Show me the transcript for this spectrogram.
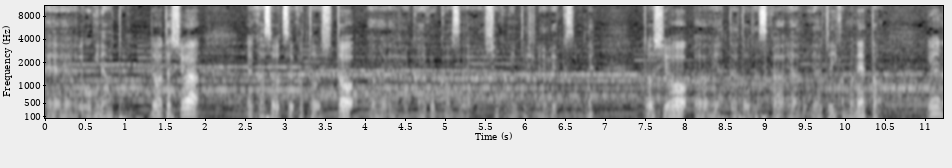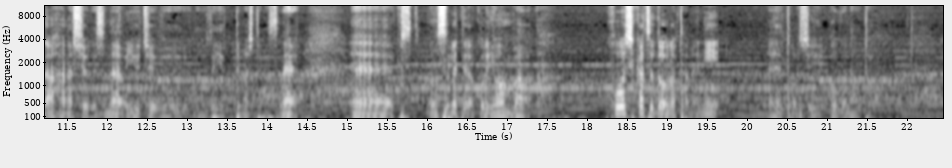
えー、補うと。で、私は、仮想通貨投資と、外国為替、食品取引の FX をね、投資をやったらどうですか？ややるといいかもねというような話をですね YouTube などで言ってましてですね、えー、全てはこの4番奉仕活動のために、えー、投資を行うと、え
